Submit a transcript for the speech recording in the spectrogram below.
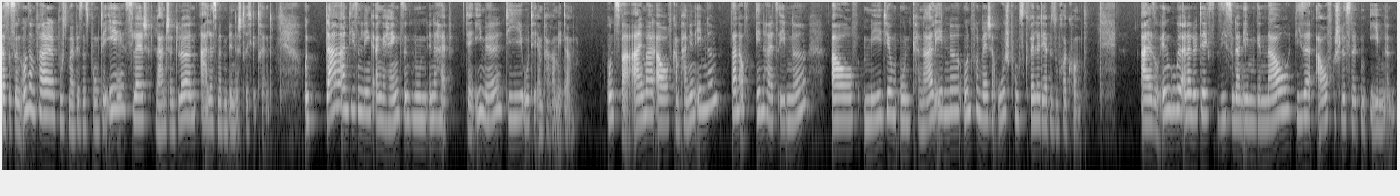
Das ist in unserem Fall boostmybusiness.de slash lunch and learn, alles mit einem Bindestrich getrennt. Und da an diesen Link angehängt sind nun innerhalb der E-Mail die UTM-Parameter. Und zwar einmal auf Kampagnenebene, dann auf Inhaltsebene, auf Medium- und Kanalebene und von welcher Ursprungsquelle der Besucher kommt. Also in Google Analytics siehst du dann eben genau diese aufgeschlüsselten Ebenen.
